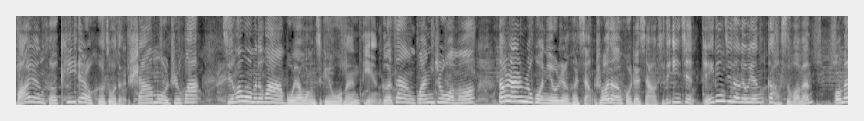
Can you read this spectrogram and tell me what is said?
Vian 和 K L 合作的《沙漠之花》。喜欢我们的话，不要忘记给我们点个赞，关注我们哦。当然，如果你有任何想说的或者想要提的意见，也一定记得留言告诉我们。我们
